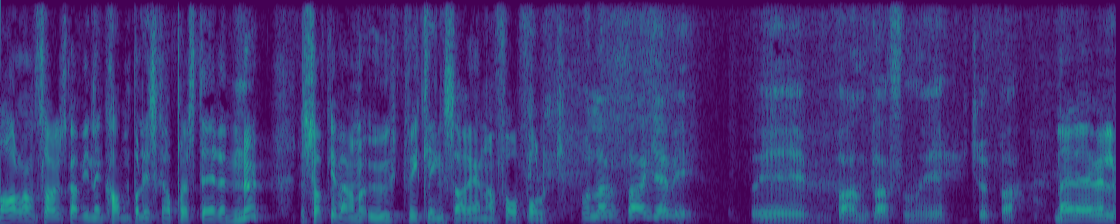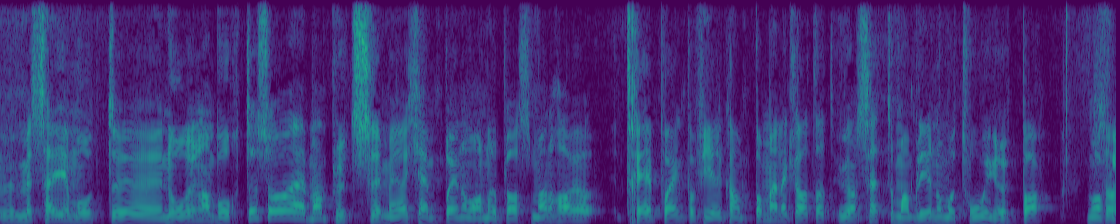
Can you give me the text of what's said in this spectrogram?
A-landslaget skal vinne kamper, de skal prestere nå! Det skal ikke være noen utviklingsarena for folk. Hvor langt bak er vi i, på andreplassen i gruppa? Nei, det er vel Med seier mot uh, Nord-Irland borte, så er man plutselig med og kjemper innom andreplassen. Man har jo tre poeng på fire kamper, men det er klart at uansett om man blir nummer to i gruppa, så,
